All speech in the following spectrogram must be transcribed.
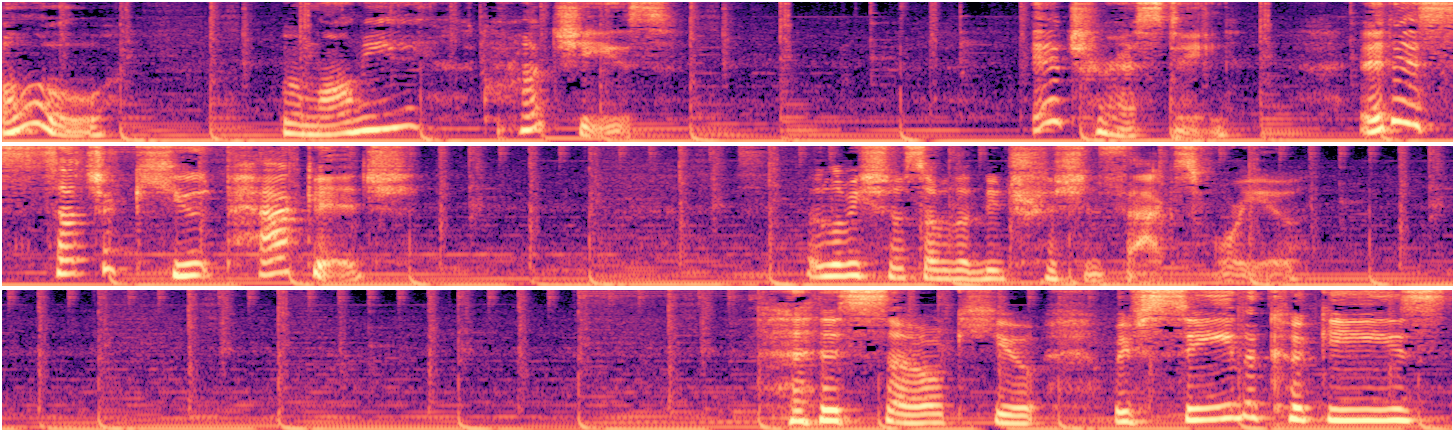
Oh, umami crunchies. Interesting. It is such a cute package. Let me show some of the nutrition facts for you. It's so cute. We've seen the cookies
